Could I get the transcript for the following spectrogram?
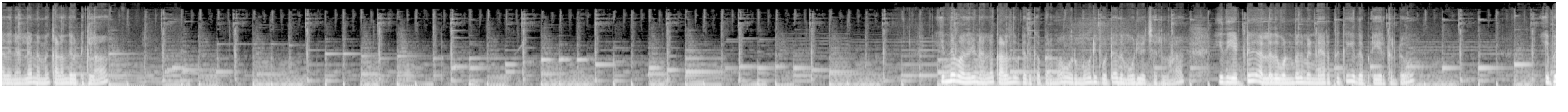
அதை நல்லா நம்ம கலந்து விட்டுக்கலாம். இந்த மாதிரி நல்லா கலந்து விட்டதுக்கப்புறமா ஒரு மூடி போட்டு அதை மூடி வச்சிடலாம். இது எட்டு அல்லது ஒன்பது மணி நேரத்துக்கு இது அப்படியே இருக்கட்டும். இப்போ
